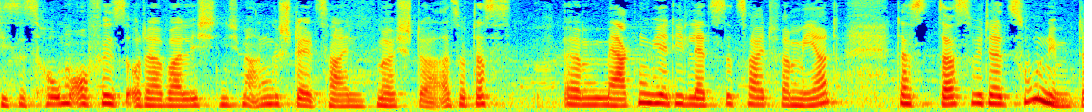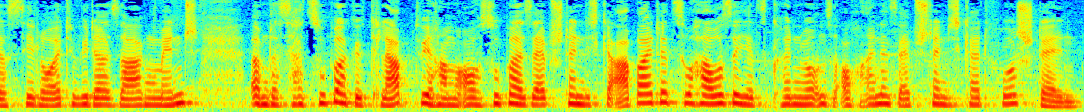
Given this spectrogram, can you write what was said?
dieses Homeoffice oder weil ich nicht mehr angestellt sein möchte. Also das äh, merken wir die letzte Zeit vermehrt, dass das wieder zunimmt, dass die Leute wieder sagen, Mensch, ähm, das hat super geklappt, wir haben auch super selbstständig gearbeitet zu Hause, jetzt können wir uns auch eine Selbstständigkeit vorstellen.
